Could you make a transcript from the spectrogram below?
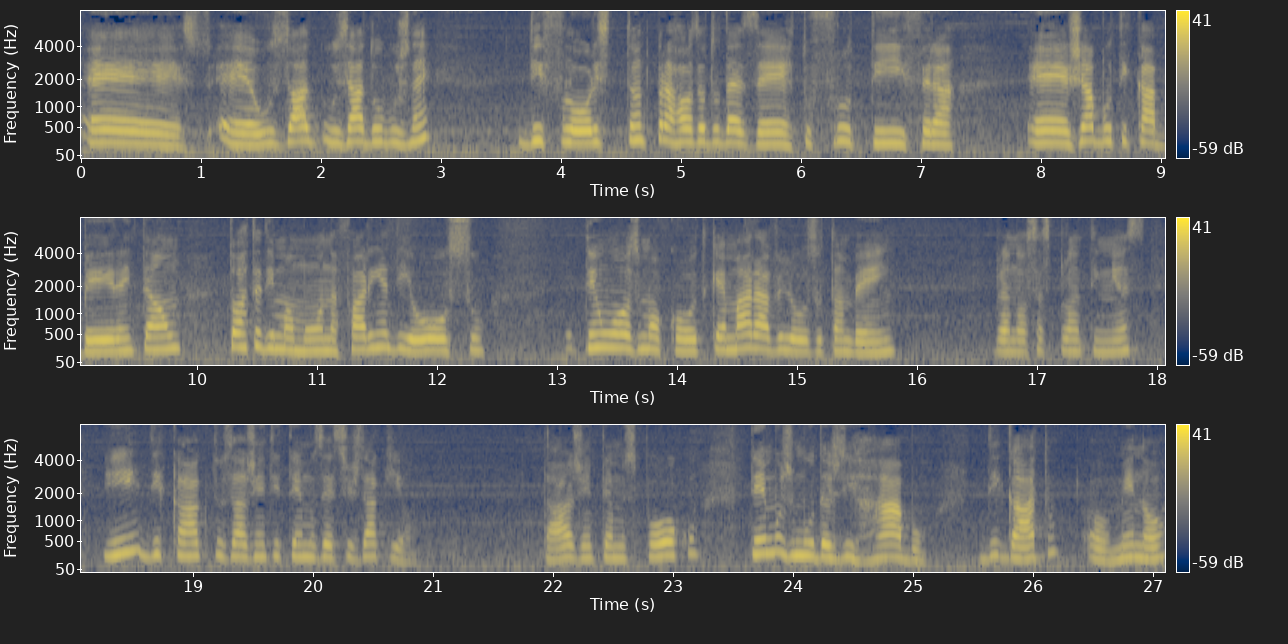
é, é, os, os adubos, né? De flores, tanto para rosa do deserto, frutífera, é, jabuticabeira. Então, torta de mamona, farinha de osso, tem um osmocote que é maravilhoso também para nossas plantinhas. E de cactos a gente temos esses daqui, ó. Tá? A gente temos pouco. Temos mudas de rabo de gato, ó, menor.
